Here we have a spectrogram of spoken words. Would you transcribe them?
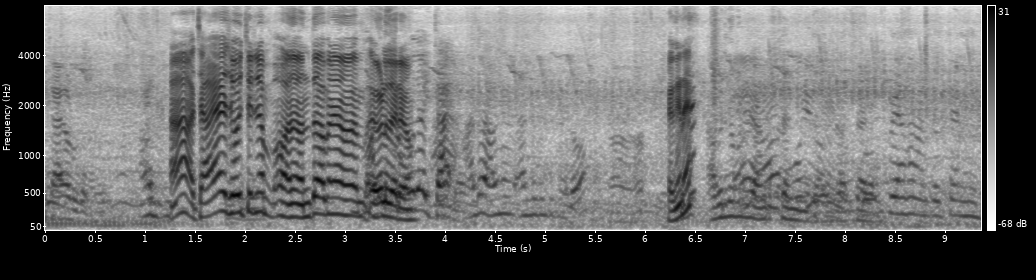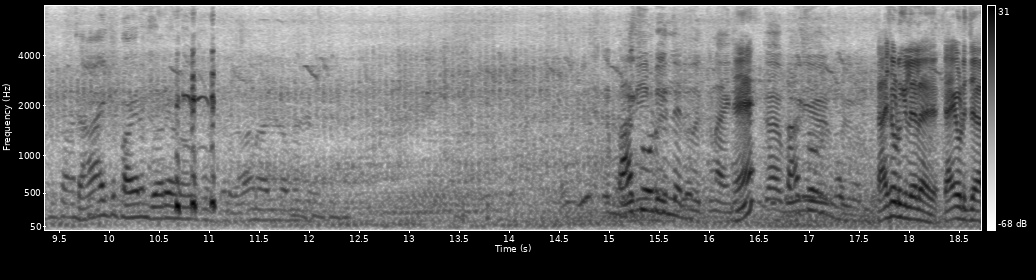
ചായ ആ ചായ ചോദിച്ചു കഴിഞ്ഞാൽ എന്താ അവന് ഏൾ തരും? എങ്ങനെ? ചായക്ക് പകരം വേറെ ഏ? കാശ് കൊടുക്കില്ലല്ലേ? ചായ കുടിച്ചാ?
